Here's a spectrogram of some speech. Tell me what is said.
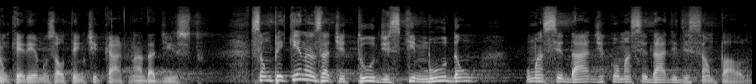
Não queremos autenticar nada disto. São pequenas atitudes que mudam uma cidade como a cidade de São Paulo.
